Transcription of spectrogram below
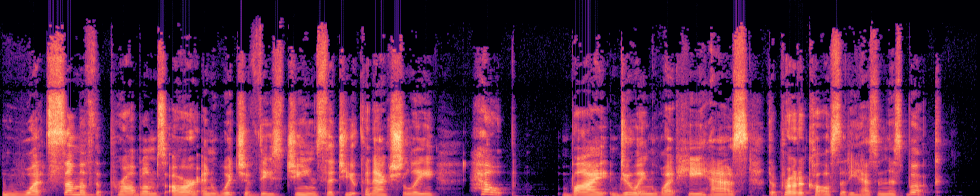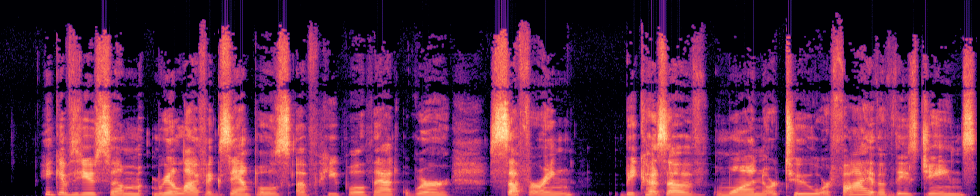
what some of the problems are and which of these genes that you can actually help by doing what he has, the protocols that he has in this book. He gives you some real life examples of people that were suffering because of one or two or five of these genes,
